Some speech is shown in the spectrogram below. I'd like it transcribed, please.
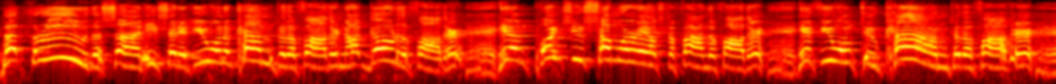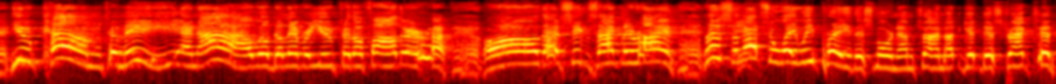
but through the Son. He said, if you want to come to the Father, not go to the Father, He doesn't point you somewhere else to find the Father. If you want to come to the Father, you come to me and I will deliver you to the Father. Oh, that's exactly right. Listen, that's the way we pray this morning. I'm trying not to get distracted,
